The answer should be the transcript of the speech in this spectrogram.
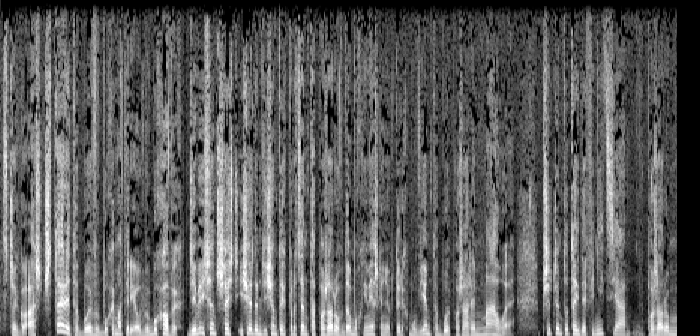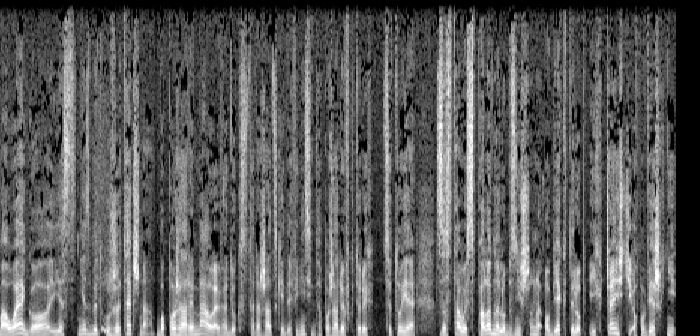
z czego aż 4 to były wybuchy materiałów wybuchowych. 96,7% pożarów domów i mieszkań, o których mówiłem, to były pożary małe. Przy czym tutaj definicja pożaru małego jest niezbyt użyteczna, bo pożary małe, według strażackiej definicji, to pożary, w których, cytuję, zostały spalone lub zniszczone obiekty lub ich części o powierzchni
